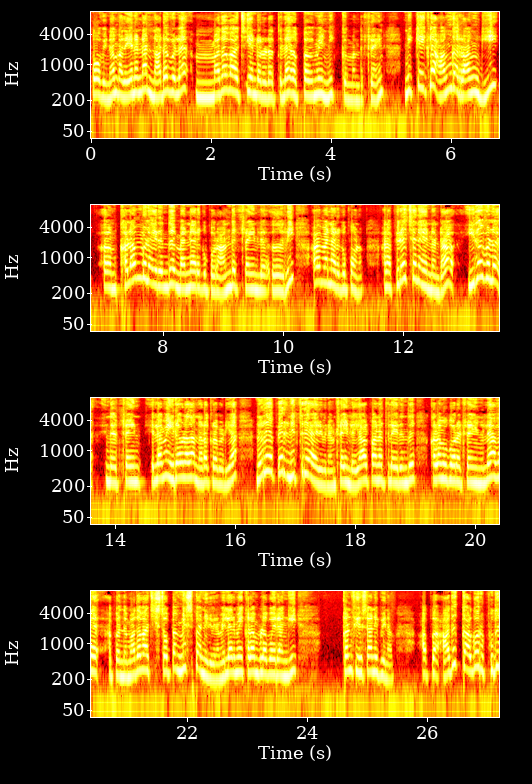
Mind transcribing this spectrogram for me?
போவினம். அது என்னன்னா நடுவுல மதவாச்சி என்ற ஒரு இடத்துல எப்பவுமே நிற்கும் அந்த ட்ரெயின் நிக்கல அங்க ரங்கி ஆம், இருந்து மென்னருக்கு போற அந்த ட்ரெயின்ல ஏறி அவன் மென்னருக்கு போகணும் ஆனா பிரச்சனை என்னன்னா இரவுல இந்த ட்ரெயின் எல்லாமே இரவில் தான் நடக்கிறபடியா நிறைய பேர் நித்திரை ஆயிருவினம் ட்ரெயின்ல யாழ்ப்பாணத்துல இருந்து கிளம்பு போற ட்ரெயின்ல அவ அப்ப அந்த மதவாச்சி ஸ்டாப்பை மிஸ் பண்ணிடுவினம். எல்லாருமே கிளம்புல போய் ரங்கி கன்ஃபியூஸ் அனுப்பினோம் அப்ப அதுக்காக ஒரு புது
